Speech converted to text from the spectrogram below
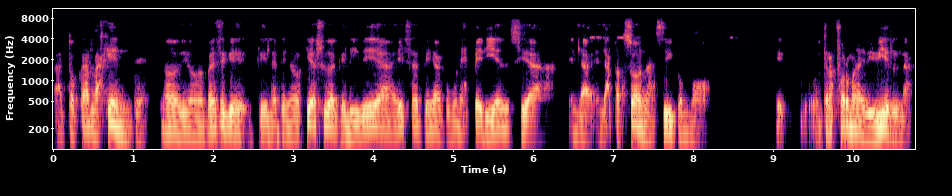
a tocar la gente, ¿no? Digo, me parece que, la tecnología ayuda a que la idea esa tenga como una experiencia en, las personas, ¿sí? Como eh, otra forma de vivirla.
